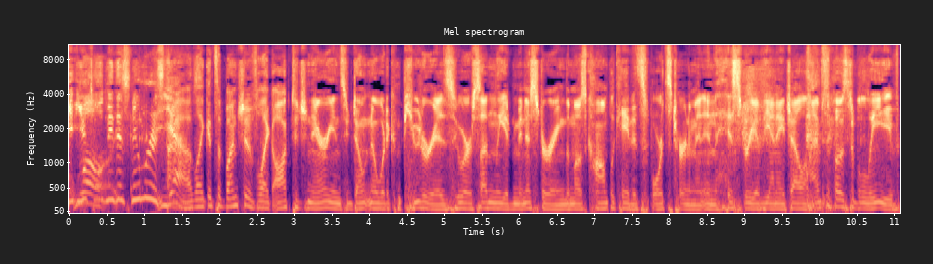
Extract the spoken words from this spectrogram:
you, you well, told me this numerous times. Yeah, like it's a bunch of like octogenarians who don't know what a computer is who are suddenly administering the most complicated sports tournament in the history of the NHL. And I'm supposed to believe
